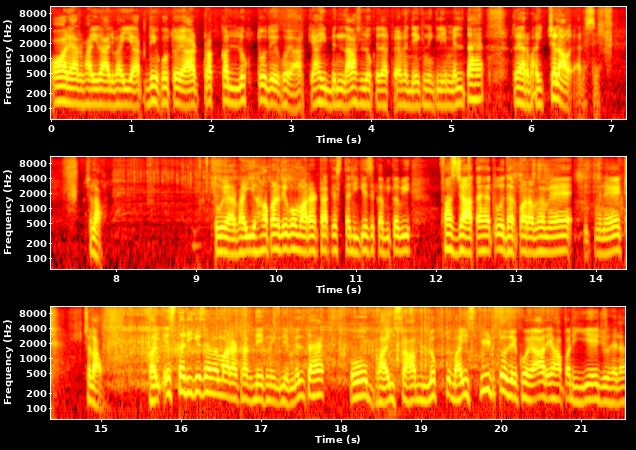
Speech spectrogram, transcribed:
और यार भाई, राज भाई यार देखो तो यार, ट्रक का लुक तो देखो यार, क्या ही बिंदास लुक इधर पर हमें देखने के लिए मिलता है। तो यार भाई, चलाओ यार इसे। चलाओ। तो यार भाई, यहाँ पर देखो हमारा ट्रक इस तरीके से कभी कभी फंस जाता है तो इधर पर अब हमें एक मिनट चलाओ। भाई, इस तरीके से हमें हमारा ट्रक देखने के लिए मिलता है। ओ भाई साहब, लुक तो भाई, स्पीड तो देखो यार, यहाँ पर ये जो है ना,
